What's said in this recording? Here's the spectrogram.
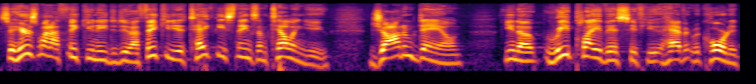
So here's what I think you need to do I think you need to take these things I'm telling you, jot them down, you know, replay this if you have it recorded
